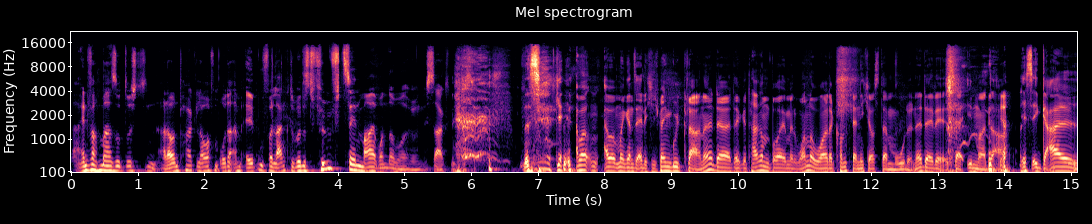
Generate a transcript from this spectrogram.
einfach mal so durch den Alaun Park laufen oder am Elbufer lang. Du würdest 15 Mal Wonderwall hören, ich sag's mir. ja, aber, aber mal ganz ehrlich, ich meine, gut, klar, ne? Der, der Gitarrenboy mit Wonderwall, der kommt ja nicht aus der Mode, ne? Der, der ist ja immer da. ja. Ist egal,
